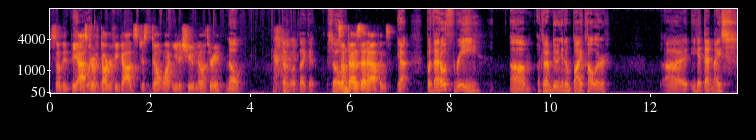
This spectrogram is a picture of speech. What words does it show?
So the, the astrophotography gods just don't want you to shoot no O3. no doesn't look like it. So Sometimes that happens. Yeah, but that O3, um, because I'm doing it in bicolor, uh, you get that nice.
